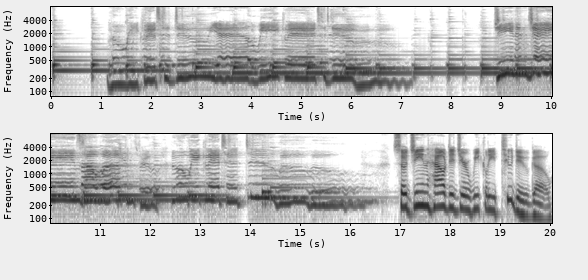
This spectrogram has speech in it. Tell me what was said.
The weekly to do, yeah, the weekly to do. Jean and James are working through the weekly to do. So, Jean, how did your weekly to do go?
